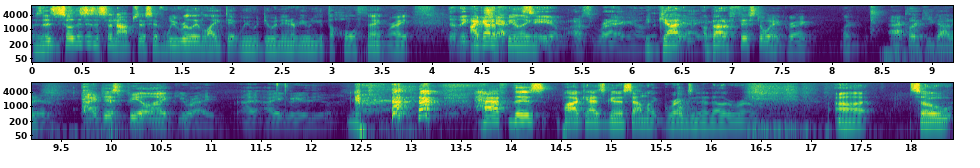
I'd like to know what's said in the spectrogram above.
This, so this is a synopsis. If we really liked it, we would do an interview and get the whole thing, right? Then they I got a feeling- us ragging on You got Yeah, about right. a fist away, Greg. Like act like you got it here. I just feel like you're right. I, I agree with you. half this podcast is gonna sound like Greg's in another room. Uh, so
